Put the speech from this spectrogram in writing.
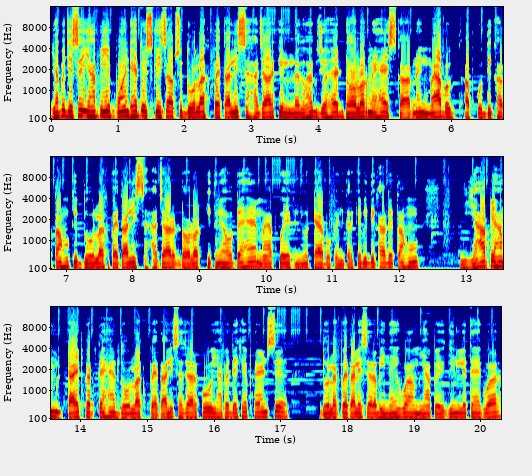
यहाँ पे जैसे यहाँ पे ये पॉइंट है तो इसके हिसाब से दो लाख पैंतालीस हज़ार के लगभग जो है डॉलर में है इसका अर्निंग मैं अब आपको दिखाता हूँ कि दो लाख पैंतालीस हज़ार डॉलर कितने होते हैं। मैं आपको एक न्यू टैब ओपन करके भी दिखा देता हूँ। यहाँ पे हम टाइप करते हैं दो लाख पैंतालीस हज़ार को। यहाँ पे देखे फ्रेंड्स दो लाख पैंतालीस हज़ार अभी नहीं हुआ, हम यहाँ पे गिन लेते हैं एक बार।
